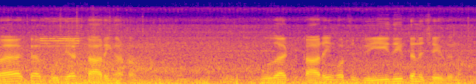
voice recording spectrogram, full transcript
ഇവിടെയൊക്കെ പുതിയ സ്റ്റാറിങ് കേട്ടോ പുതുതായിട്ട് ടാറിങ് കുറച്ച് വീതിയിൽ തന്നെ ചെയ്തിട്ടുണ്ട്.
